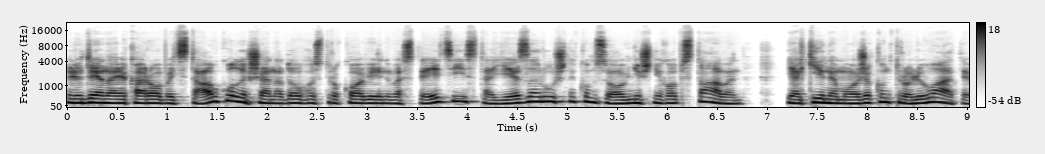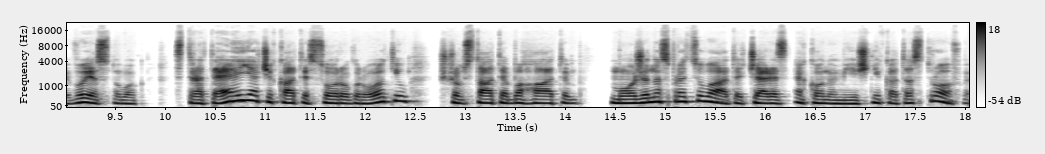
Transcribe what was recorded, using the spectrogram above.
Людина, яка робить ставку лише на довгострокові інвестиції, стає заручником зовнішніх обставин, які не може контролювати. Висновок. Стратегія чекати 40 років, щоб стати багатим, може не спрацювати через економічні катастрофи.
